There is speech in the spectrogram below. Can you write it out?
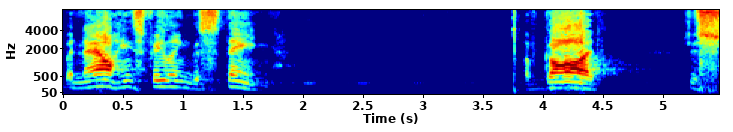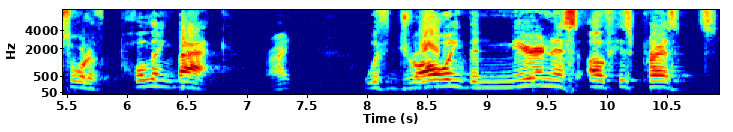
But now he's feeling the sting of God just sort of pulling back, right? withdrawing the nearness of his presence.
